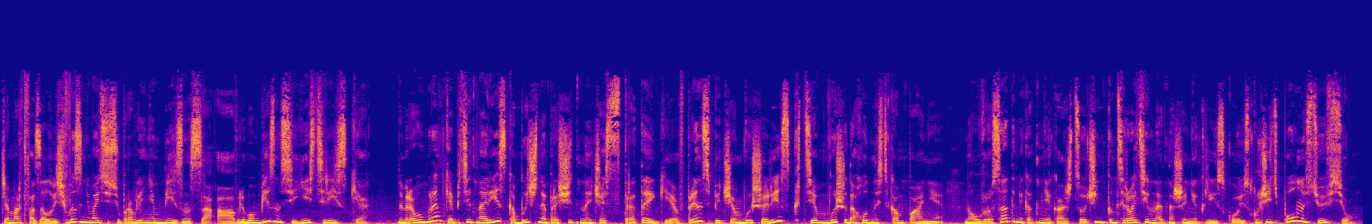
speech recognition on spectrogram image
Джамарт Фазалович, вы занимаетесь управлением бизнеса, а в любом бизнесе есть риски. На мировом рынке аппетит на риск – обычная просчитанная часть стратегии. В принципе, чем выше риск, тем выше доходность компании. Но в Росатоме, как мне кажется, очень консервативное отношение к риску. Исключить полностью и все –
